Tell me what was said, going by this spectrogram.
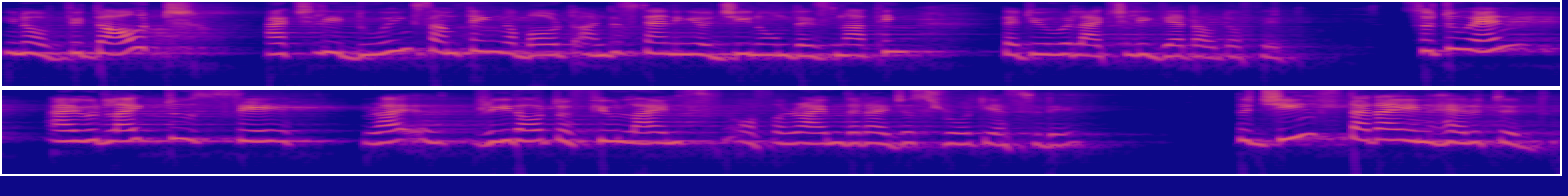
you know, without actually doing something about understanding your genome, there's nothing that you will actually get out of it. So to end, I would like to say, read out a few lines of a rhyme that I just wrote yesterday. The genes that I inherited,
